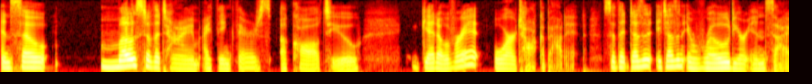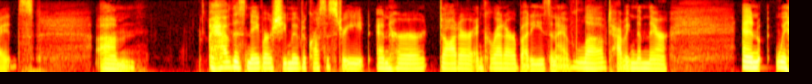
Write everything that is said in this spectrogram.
And so, most of the time, I think there's a call to get over it or talk about it so that doesn't it doesn't erode your insides. Um, I have this neighbor, she moved across the street, and her daughter and Coretta are buddies, and I have loved having them there. And when,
